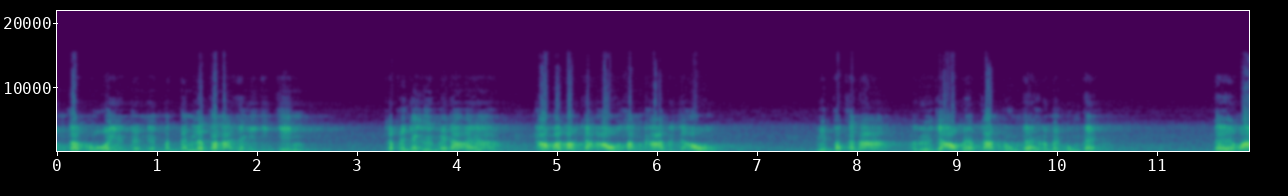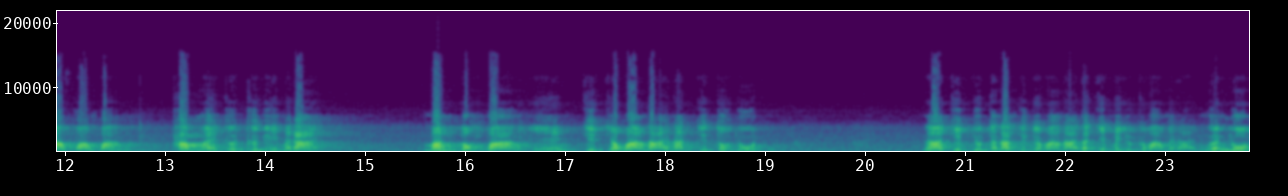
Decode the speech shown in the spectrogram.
ม ถ้ารู้เห็นเป็นมันเป็นลักษณะอย่างนี้จริง ๆ จะเป็นอย่างอื่นไม่ได้ฮะถามว่าเราจะเอาสังขารหรือจะเอาวิปัสสนา หรือจะเอาแบบการปรุงแต่งหรือไม่ปรุงแต่ง แต่ว่าความว่างทำให้เกิดขึ้นเองไม่ได้ มันต้องว่างเอง จิตจะว่างได้นั้น จิตต้องหยุดนะจิตหยุดเท่านั้นจึงจะว่างได้ ถ้าจิตไม่หยุดก็ว่างไม่ได้ เหมือนโยม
